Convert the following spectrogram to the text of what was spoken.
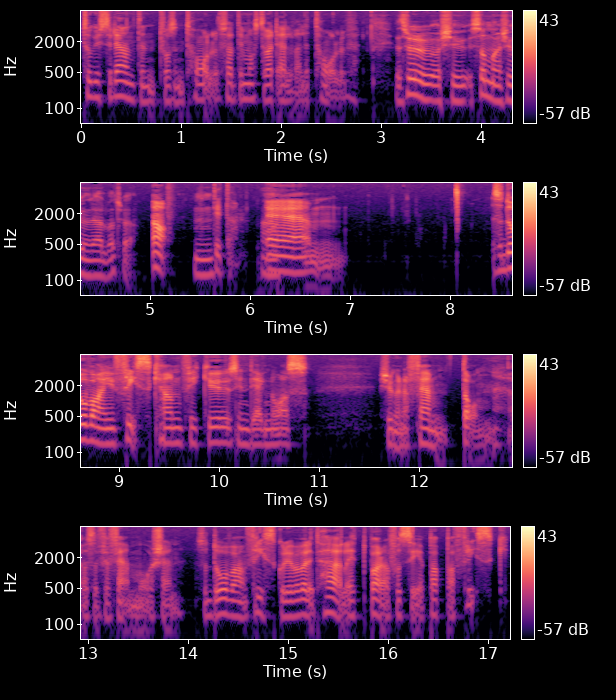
tog studenten 2012 så att det måste varit 11 eller 12. Jag tror det var 20, sommaren 2011 tror jag. Ja, Mm. Titta. Ehm, så då var han ju frisk. Han fick ju sin diagnos 2015, alltså för fem år sedan. Så då var han frisk och det var väldigt härligt bara att få se pappa frisk.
